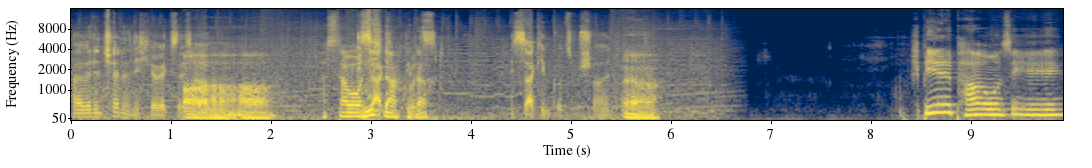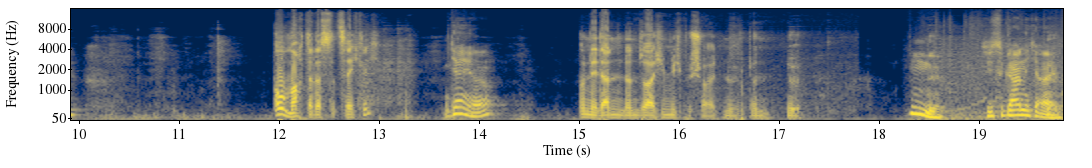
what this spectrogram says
Weil wir den Channel nicht gewechselt haben. Oh. Hast du aber auch Ich nicht nachgedacht. Ich sag ihm kurz Bescheid. Ja. Spielpause. Oh, macht er das tatsächlich? Ja, ja. Oh ne, dann, dann sag ich ihm nicht Bescheid. Nö, dann, nö. Nö. Siehst du gar nicht ein.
